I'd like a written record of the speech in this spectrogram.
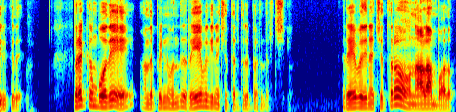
இருக்குது. பிறக்கும் போதே அந்த பெண் வந்து ரேவதி நட்சத்திரத்தில் பிறந்துருச்சு. ரேவதி நட்சத்திரம் நாலாம் பாதம்.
